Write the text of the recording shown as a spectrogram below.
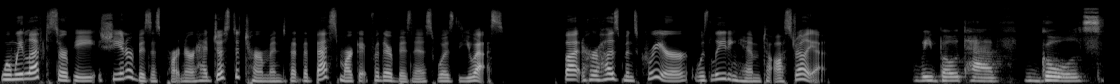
When we left Surbhi, she and her business partner had just determined that the best market for their business was the US. But her husband's career was leading him to Australia. We both have goals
